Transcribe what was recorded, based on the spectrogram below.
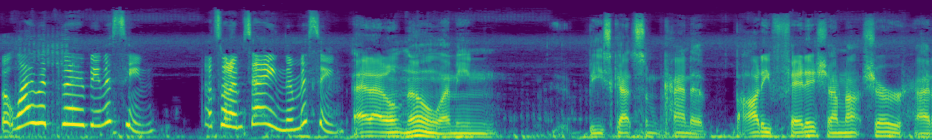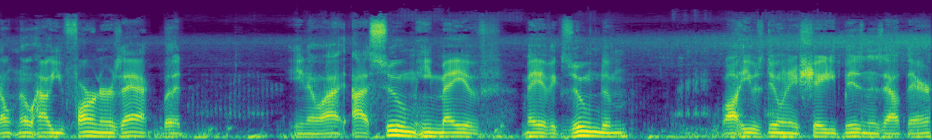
But why would they be missing? That's what I'm saying. They're missing. That I don't know. I mean, Beast got some kind of body fetish. I'm not sure. I don't know how you foreigners act, but you know, I, I assume he may have may have exhumed them while he was doing his shady business out there.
